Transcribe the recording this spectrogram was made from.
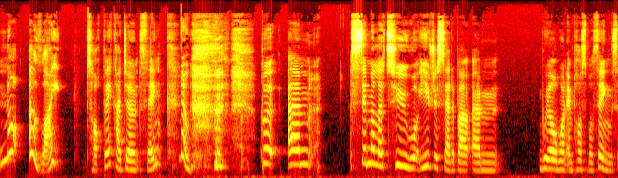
not a light topic, I don't think. No. but um, similar to what you've just said about um, we all want impossible things.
